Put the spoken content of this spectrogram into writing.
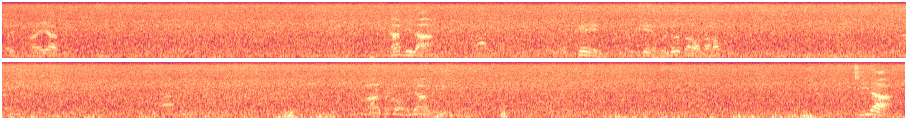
ဟဲ့ငါရပြီရပြီလားโอเคโอเคမလို့တော့နော်ငါတကောင်ရပြီကြီးလား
